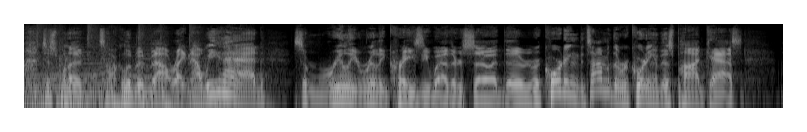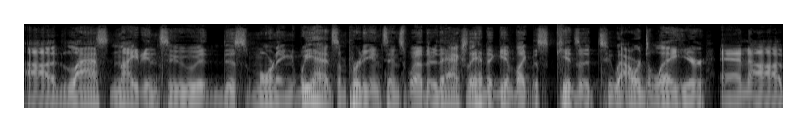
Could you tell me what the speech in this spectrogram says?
I just want to talk a little bit about right now. We've had some really, really crazy weather. So at the recording, the time of the recording of this podcast, uh, last night into this morning, we had some pretty intense weather. They actually had to give like this kids a two hour delay here, and uh,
